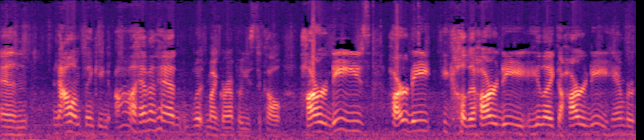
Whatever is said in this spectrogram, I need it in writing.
And now I'm thinking, oh, I haven't had what my grandpa used to call Hardee's. Hardy. He called it Hardy. He liked a Hardy hamburger.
